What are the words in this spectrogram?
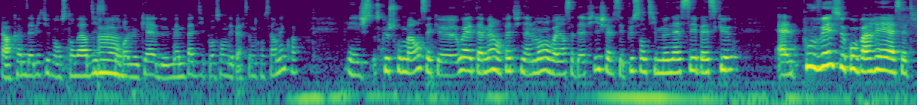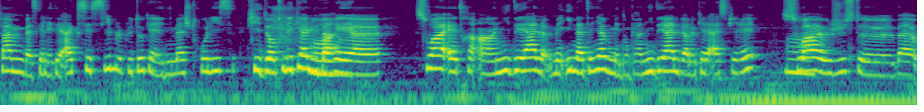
Alors, comme d'habitude, on standardise hmm. pour le cas de même pas 10% des personnes concernées, quoi. Et ce que je trouve marrant, c'est que ouais, ta mère, en fait, finalement, en voyant cette affiche, elle s'est plus sentie menacée parce que elle pouvait se comparer à cette femme parce qu'elle était accessible plutôt qu'à une image trop lisse qui, dans tous les cas, lui paraît euh, soit être un idéal mais inatteignable, mais donc un idéal vers lequel aspirer, soit euh, juste, euh, bah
